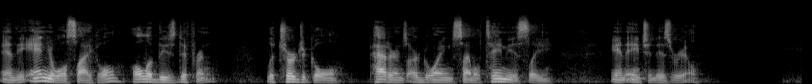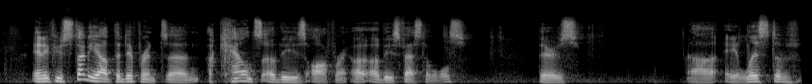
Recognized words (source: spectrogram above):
and the annual cycle. All of these different liturgical patterns are going simultaneously in ancient Israel. And if you study out the different uh, accounts of these offering uh, of these festivals, there's uh, a list of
